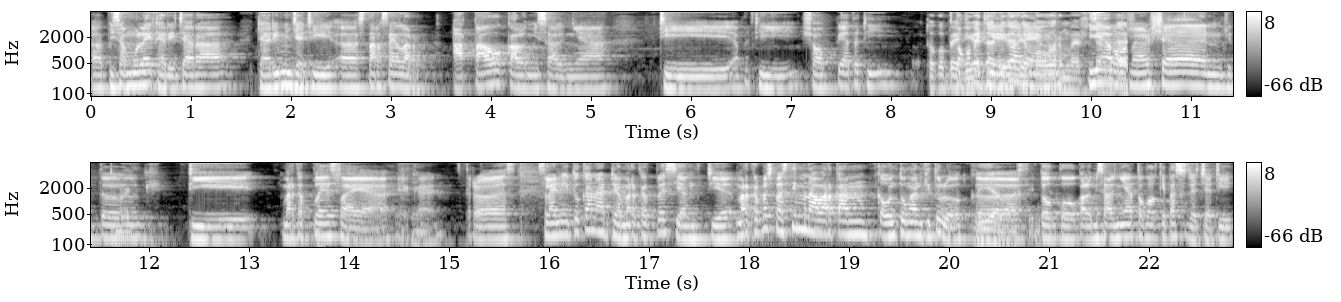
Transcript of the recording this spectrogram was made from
uh, bisa mulai dari cara dari menjadi uh, star seller atau kalau misalnya di apa di Shopee atau di Tokopedia tadi ada yang- power merchant. Iya power merchant gitu di marketplace lah ya, ya kan. Terus selain itu kan ada marketplace yang dia marketplace pasti menawarkan keuntungan gitu loh ke Iya, pasti. toko. Kalau misalnya toko kita sudah jadi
